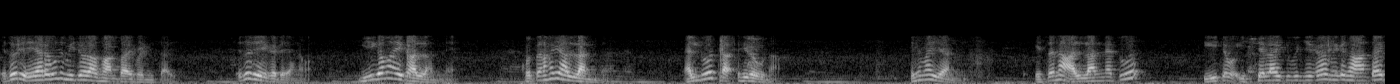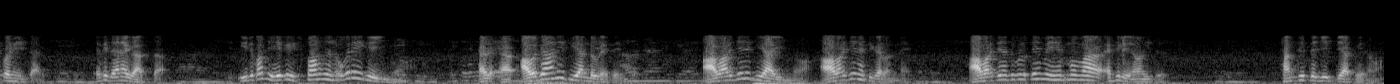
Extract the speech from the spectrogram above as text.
ඒතකොට ඒ අරමුණ මීට වඩා සාන්තයි ප්‍රණිතයි. ඒතකොට ඒකට යනවා. ගිය ගම ඒක අල්ලන්නේ නැහැ කොතන හරි අල්ලන්නේ. ඇල්ලුවොත් හිර වුණා. එහෙමයි යන්නේ. එතන අල්ලන්නේ නැතුව ඊට ඉස්සෙල්ලා කිව්ව එක මේක සාන්තයි ප්‍රණීතයි. ඒක දැනගත්තා. ඊට පස්සේ ඒක ස්පර්ශ නොකර ඒකේ ඉන්නවා. අවධානය තියන්න ඕනේ එතෙන්. ආවර්ජන තියා ඉන්නවා. ආවර්ජන නැති කරන්නේ නැහැ. ආවර්ජන නැති කළොත් එහෙම එහෙමම ඇකිලෙනවා හිත. සංකීර්ත චිත්තයක් වෙනවා.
